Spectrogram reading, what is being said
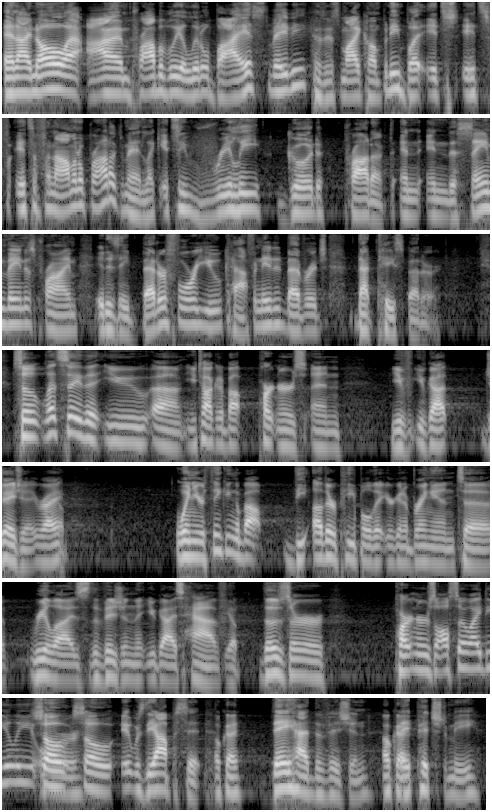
And I know I, I'm probably a little biased, maybe, because it's my company, but it's it's it's a phenomenal product, man. Like it's a really good product. And in the same vein as Prime, it is a better for you caffeinated beverage that tastes better. So let's say that you um, you talking about partners and you've you've got JJ right. When you're thinking about the other people that you're going to bring in to realize the vision that you guys have, Yep. those are partners also ideally. So or? so it was the opposite. okay, They had the vision. Okay. They pitched me.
